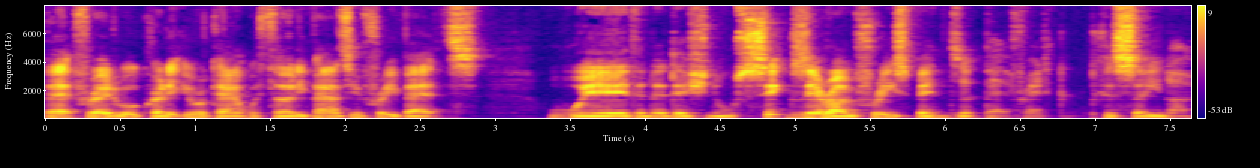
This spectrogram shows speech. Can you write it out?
Betfred will credit your account with £30 in free bets with an additional 6 free spins at Betfred Casino.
